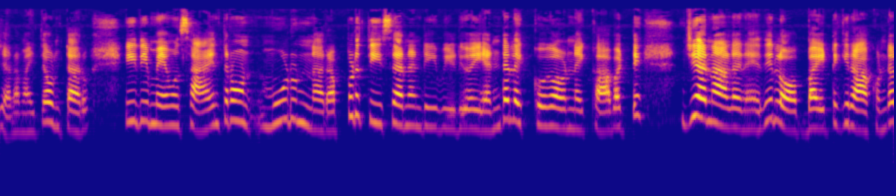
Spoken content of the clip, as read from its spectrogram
జనం అయితే ఉంటారు. ఇది మేము సాయంత్రం మూడున్నర అప్పుడు తీసానండి ఈ వీడియో. ఎండలు ఎక్కువగా ఉన్నాయి కాబట్టి జనాలు అనేది లో బయటికి రాకుండా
